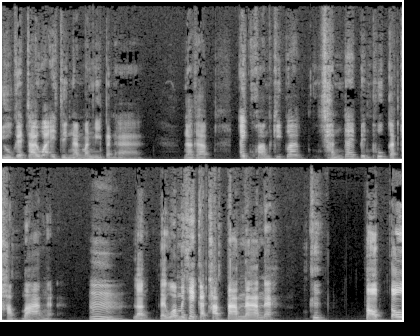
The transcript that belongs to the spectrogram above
อยู่แก่ใจว่าไอ้สิ่งนั้นมันมีปัญหานะครับ ไอ้ความคิดว่าฉันได้เป็นผู้กระทำบ้างอะ อืมหลังแต่ว่าไม่ใช่กระทำตามน้ำนะ คือตอบโต้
